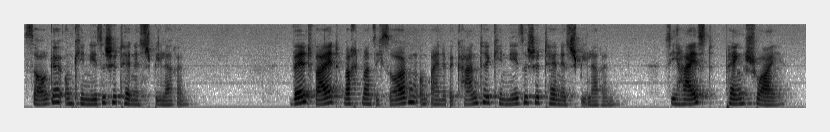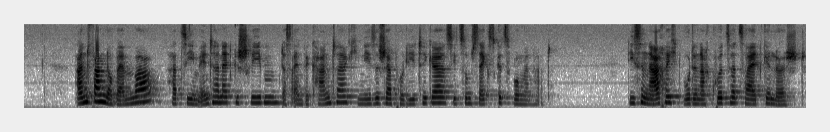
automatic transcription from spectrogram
Sorge um chinesische Tennisspielerin. Weltweit macht man sich Sorgen um eine bekannte chinesische Tennisspielerin. Sie heißt Peng Shuai. Anfang November hat sie im Internet geschrieben, dass ein bekannter chinesischer Politiker sie zum Sex gezwungen hat. Diese Nachricht wurde nach kurzer Zeit gelöscht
